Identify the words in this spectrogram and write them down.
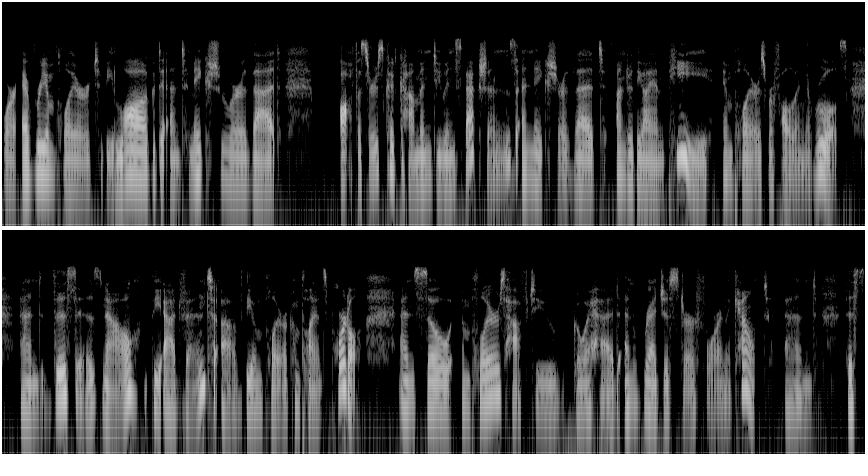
for every employer to be logged and to make sure that officers could come and do inspections and make sure that under the IMP, employers were following the rules. And this is now the advent of the employer compliance portal. And so employers have to go ahead and register for an account. And this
